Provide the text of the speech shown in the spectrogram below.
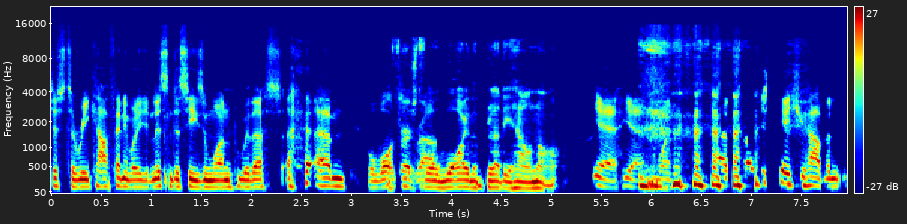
just to recap, if anybody didn't listen to season one with us um, or Well, watch first it, of all, why the bloody hell not? Yeah, yeah. uh, just in case you haven't,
